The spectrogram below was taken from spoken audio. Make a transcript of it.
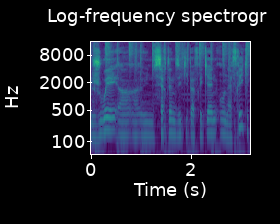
jouer un une certaines équipes africaines en Afrique,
